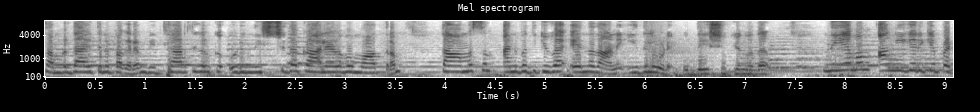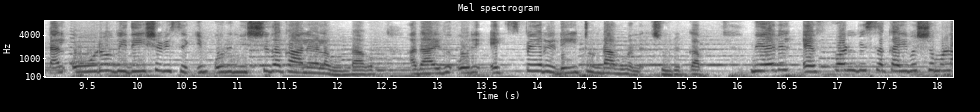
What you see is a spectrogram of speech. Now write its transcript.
സമ്പ്രദായത്തിന് പകരം വിദ്യാർത്ഥികൾക്ക് ഒരു നിശ്ചിത കാലയളവ് മാത്രം താമസം അനുവദിക്കുക എന്നതാണ് ഇതിലൂടെ ഉദ്ദേശിക്കുന്നത്. നിയമം അംഗീകരിക്കപ്പെട്ടാൽ ഓരോ വിദേശ വിസയ്ക്കും ഒരു നിശ്ചിത കാലയളവ് ഉണ്ടാകും അതായത് ഒരു എക്സ്പയറി ഡേറ്റ് ഉണ്ടാകുമെന്ന് ചുരുക്കം. നിലവിൽ എഫ് വൺ വിസ കൈവശമുള്ള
